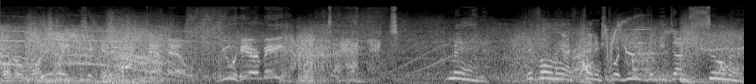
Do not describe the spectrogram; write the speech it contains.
On a one-way ticket back to hell! You hear me? Damn it! Man, if only I finished what needed to be done sooner.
